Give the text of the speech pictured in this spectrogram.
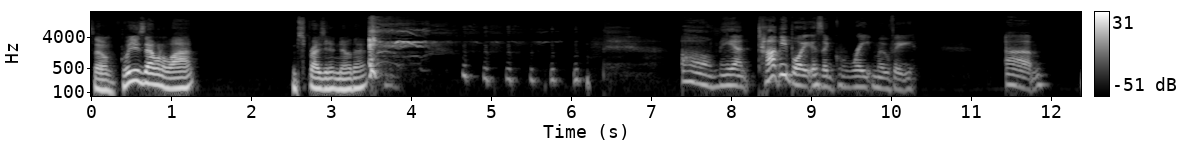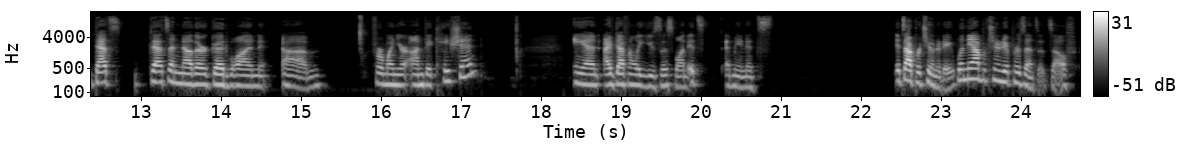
So we use that one a lot. I'm surprised you didn't know that. Oh man, Tommy Boy is a great movie. Um that's that's another good one um for when you're on vacation. And I've definitely used this one. It's I mean it's it's opportunity. When the opportunity presents itself.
